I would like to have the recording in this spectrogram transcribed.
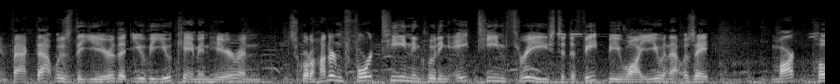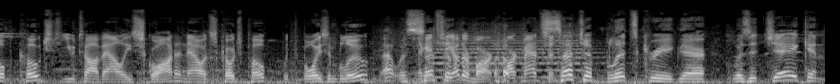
In fact, that was the year that UVU came in here and scored 114, including 18 threes, to defeat BYU, and that was a Mark Pope coached Utah Valley squad, and now it's Coach Pope with the boys in blue. That was against the a, other Mark, Mark Madsen. Such a blitzkrieg there. Was it Jake and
